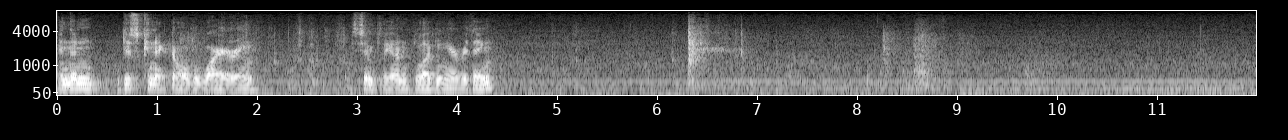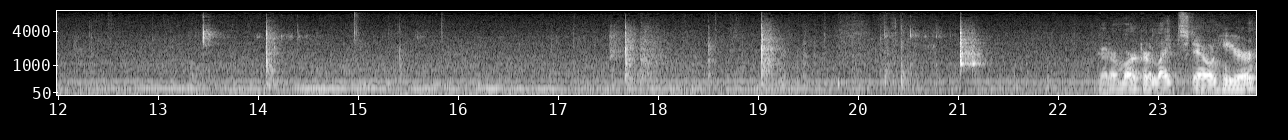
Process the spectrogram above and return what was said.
And then disconnect all the wiring, simply unplugging everything. Got our marker lights down here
